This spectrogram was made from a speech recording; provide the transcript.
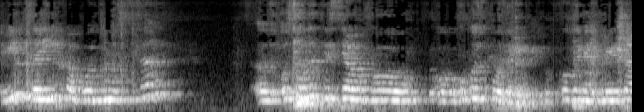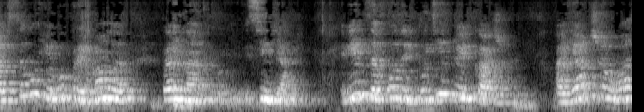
він заїхав в одну з сел е, оселитися в, у господарів. Коли він приїжджав в село, його приймала певна сім'я. Він заходить в будівлю і каже, а як же у вас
